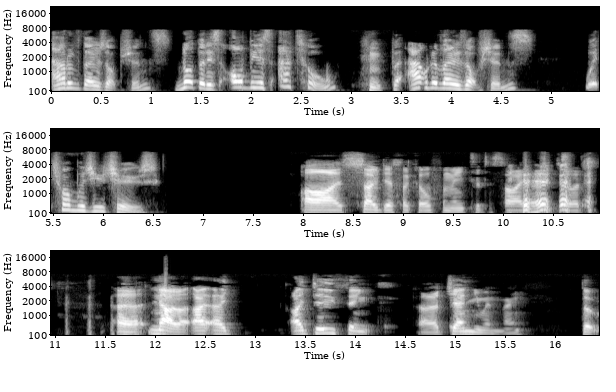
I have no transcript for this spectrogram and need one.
out of those options, not that it's obvious at all, hmm. but out of those options, which one would you choose? Oh, it's so difficult for me to decide, George. uh, no, I, I, I do think, uh, genuinely, that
